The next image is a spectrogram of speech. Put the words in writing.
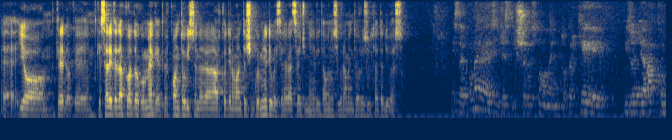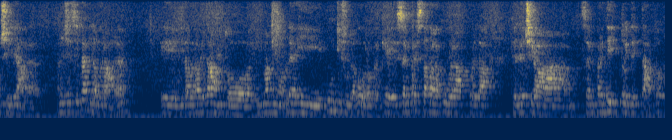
eh, io credo che, che sarete d'accordo con me che per quanto ho visto nell'arco dei 95 minuti questi ragazzi oggi meritavano sicuramente un risultato diverso. Mister, come si gestisce questo momento? Perché bisognerà conciliare la necessità di lavorare e di lavorare tanto, immagino lei punti sul lavoro perché è sempre stata la cura quella che lei ci ha sempre detto e dettato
